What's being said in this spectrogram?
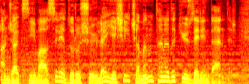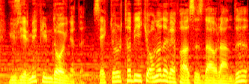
Ancak siması ve duruşuyla Yeşilçam'ın tanıdık yüzlerindendir. 120 filmde oynadı. Sektör tabii ki ona da vefasız davrandı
